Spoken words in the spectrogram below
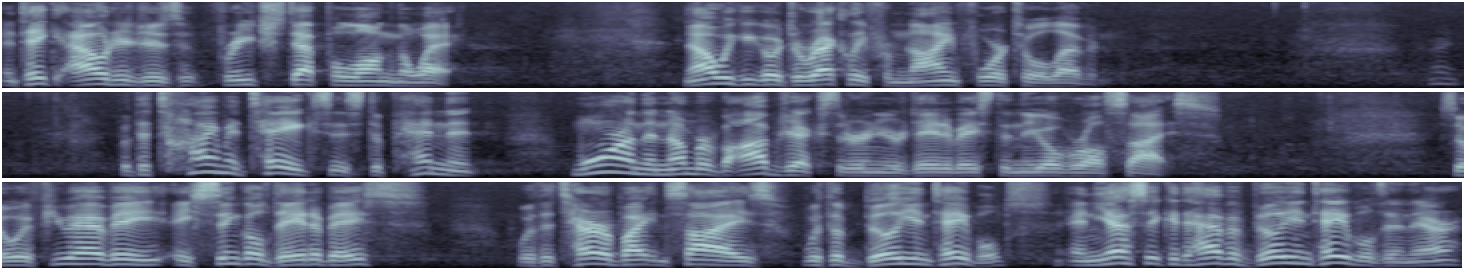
and take outages for each step along the way. Now we could go directly from 9.4 to 11. But the time it takes is dependent more on the number of objects that are in your database than the overall size. So if you have a, a single database with a terabyte in size with a billion tables, and yes, it could have a billion tables in there.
